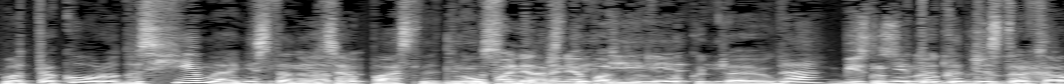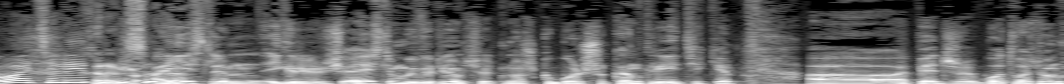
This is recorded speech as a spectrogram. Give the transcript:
вот такого рода схемы, они становятся надо... опасны для ну, государства. Ну, понятно, они опасны и, не только для да, бизнеса, не но только для, для страхователей Хорошо, для а если, Игорь Юрьевич, а если мы вернемся немножко больше конкретики, а, опять же, вот возьмем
